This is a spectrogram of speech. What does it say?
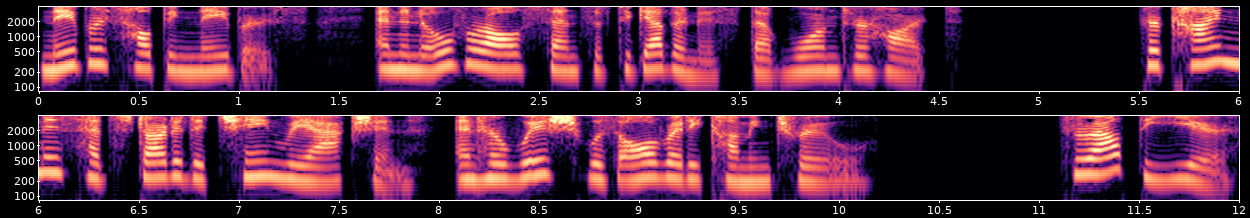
neighbors helping neighbors, and an overall sense of togetherness that warmed her heart. Her kindness had started a chain reaction, and her wish was already coming true. Throughout the year,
